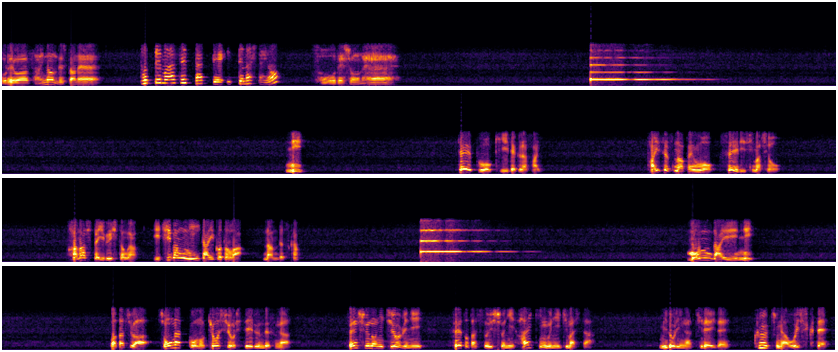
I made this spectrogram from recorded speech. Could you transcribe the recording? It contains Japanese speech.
それは災難でしたね。とっても焦ったって言ってましたよそうでしょうね。2テープを聞いてください大切な点を整理しましょう。話している人が一番言いたいことは何ですか？問題2私は小学校の教師をしているんですが、先週の日曜日に生徒たちと一緒にハイキングに行きました。緑がきれいで空気が美味しくて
